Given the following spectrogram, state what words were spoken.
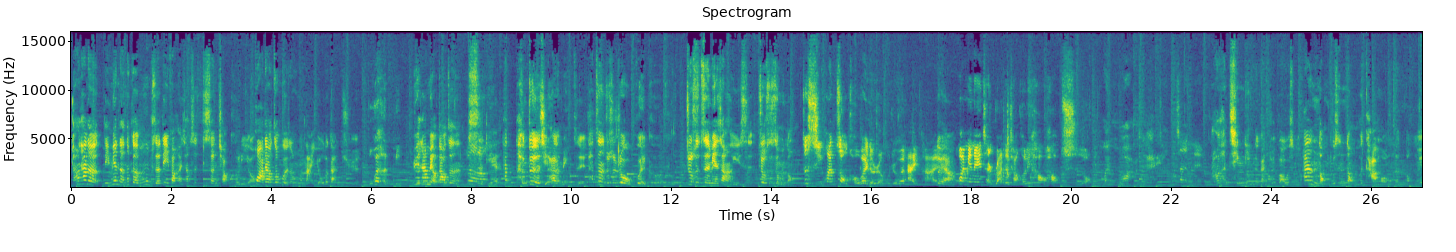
然后它的里面的那个慕斯的地方很像是生巧克力哦，化掉之后会有这种奶油的感觉，不会很腻，因为它没有到真的对啊四天，它很对得起它的名字哎，它真的就是肉桂可可，就是字面上的意思，就是这么浓。就喜欢重口味的人，我觉得会爱它。哎对啊外面那一层软的巧克力好好吃哦，会化很轻盈的感觉，不知道为什么，它的浓不是那种会卡喉咙的浓哎，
